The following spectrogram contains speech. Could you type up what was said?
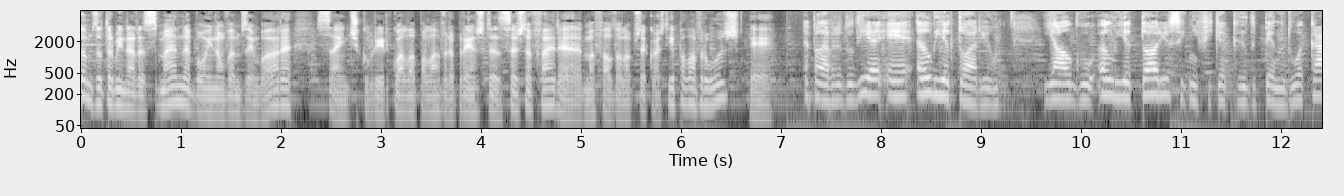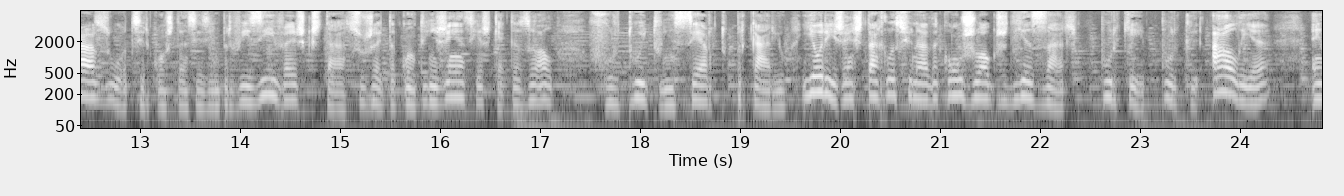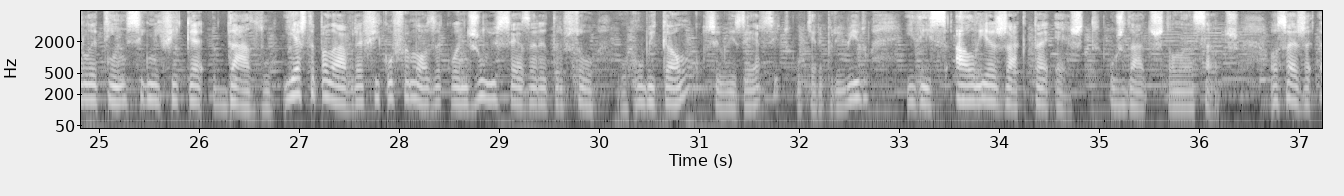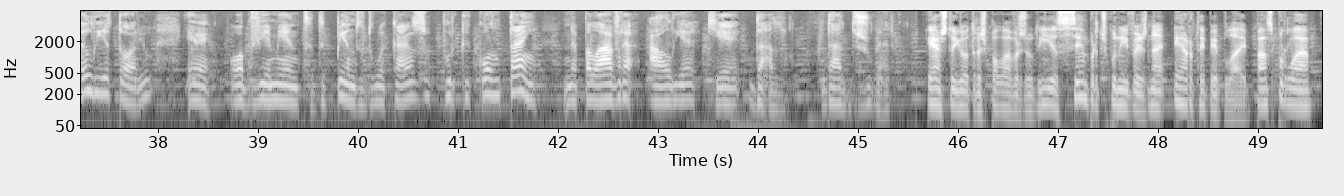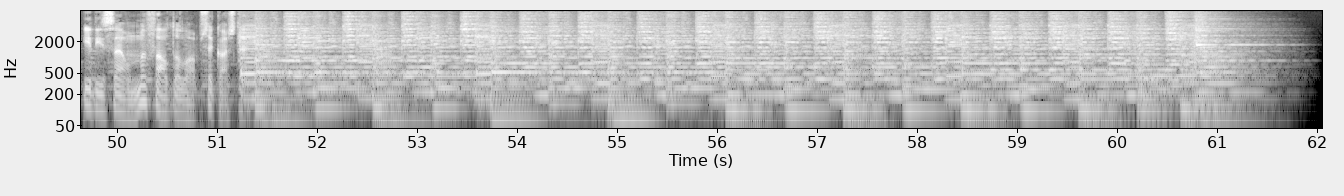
estamos a terminar a semana, bom, e não vamos embora sem descobrir qual a palavra para esta sexta-feira, Mafalda Lopes da Costa. E a palavra hoje é? A palavra do dia é aleatório. E algo aleatório significa que depende do acaso ou de circunstâncias imprevisíveis, que está sujeito a contingências, que é casual, fortuito, incerto, precário. E a origem está relacionada com os jogos de azar. Porquê? Porque alia, em latim, significa dado. E esta palavra ficou famosa quando Júlio César atravessou o Rubicão com o seu exército, o que era proibido, e disse alia jacta est, os dados estão lançados. Ou seja, aleatório é, obviamente, depende do acaso, porque contém na palavra alia, que é dado, dado de jogar. Esta e outras palavras do dia sempre disponíveis na RTP Play. Passo por lá, edição Mafalda Lopes da Costa.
